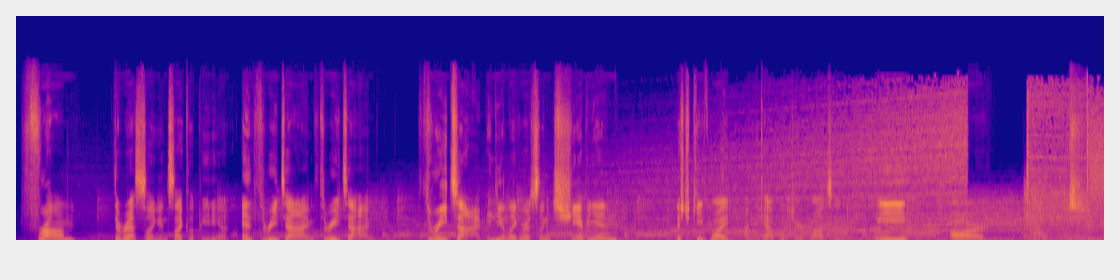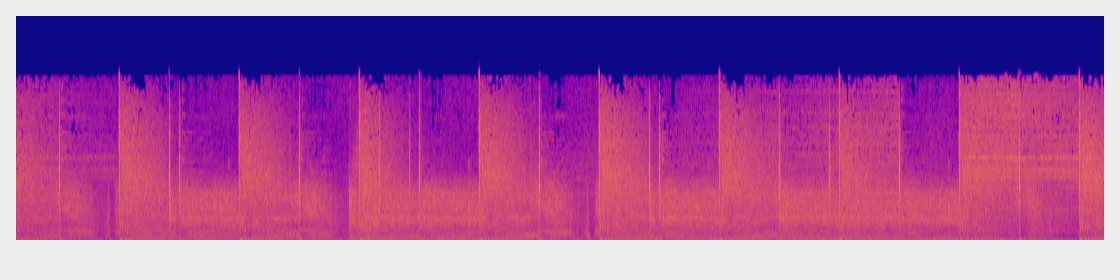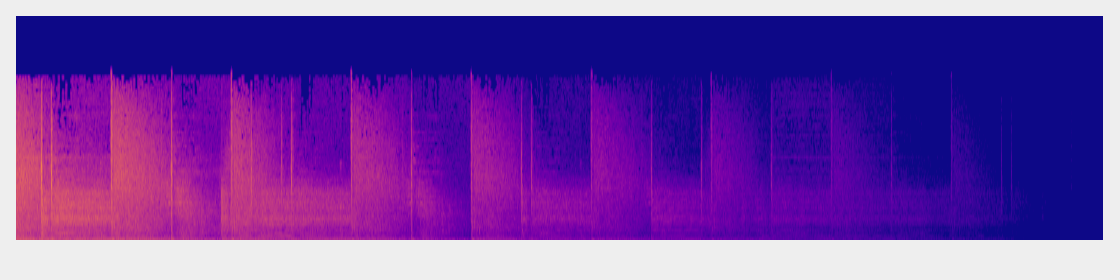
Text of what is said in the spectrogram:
from the Wrestling Encyclopedia and three time, three time, three time Indian Leg Wrestling Champion, Mr. Keith White. I'm the Cowboy Jared Watson. We are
